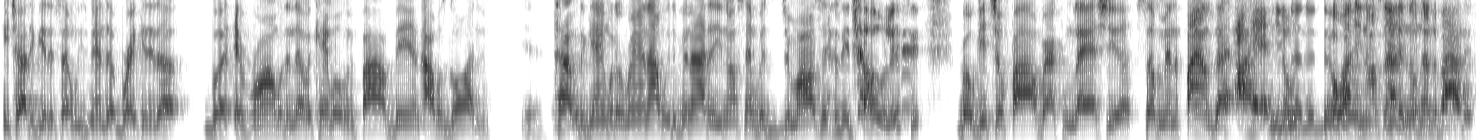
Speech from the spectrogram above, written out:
He tried to get himself. And we ended up breaking it up. But if Ron would have never came over and fouled Ben, I was guarding him. Yeah. The game would have ran out, we'd have been out of there, you know what I'm saying? But Jamal says he told it. Bro, get your foul back from last year. Something in the finals that I had no, nothing to do oh, you know what I'm saying? I didn't know nothing about it.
